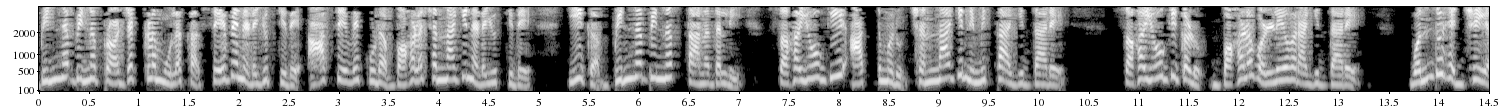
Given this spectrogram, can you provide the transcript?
ಭಿನ್ನ ಭಿನ್ನ ಪ್ರಾಜೆಕ್ಟ್ಗಳ ಮೂಲಕ ಸೇವೆ ನಡೆಯುತ್ತಿದೆ. ಆ ಸೇವೆ ಕೂಡ ಬಹಳ ಚೆನ್ನಾಗಿ ನಡೆಯುತ್ತಿದೆ. ಈಗ ಭಿನ್ನ ಭಿನ್ನ ಸ್ಥಾನದಲ್ಲಿ ಸಹಯೋಗಿ ಆತ್ಮರು ಚೆನ್ನಾಗಿ ನಿಮಿತ್ತ ಆಗಿದ್ದಾರೆ. ಸಹಯೋಗಿಗಳು ಬಹಳ ಒಳ್ಳೆಯವರಾಗಿದ್ದಾರೆ. ಒಂದು ಹೆಜ್ಜೆಯ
